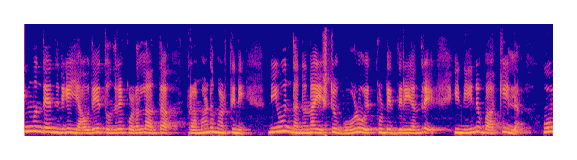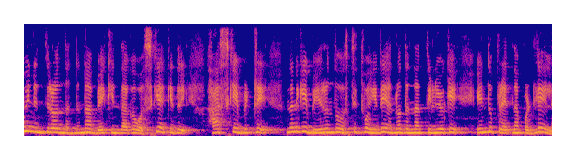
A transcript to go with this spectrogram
ಇನ್ಮುಂದೆ ನಿನಗೆ ಯಾವುದೇ ತೊಂದರೆ ಕೊಡಲ್ಲ ಅಂತ ಪ್ರಮಾಣ ಮಾಡ್ತೀನಿ. ನೀವು ನನ್ನನ್ನು ಎಷ್ಟು ಗೋಳು ಎತ್ಕೊಂಡಿದ್ದೀರಿ ಅಂದರೆ ಇನ್ನೇನು ಬಾಕಿ ಇಲ್ಲ. ಹೂವಿ ನಿಂತಿರೋ ನನ್ನನ್ನು ಬೇಕಿಂದಾಗ ಹೊಸಿಗೆ ಹಾಕಿದ್ರಿ. ಹಾಸಿಗೆ ಬಿಟ್ಟರೆ ನನಗೆ ಬೇರೊಂದು ಅಸ್ತಿತ್ವ ಇದೆ ಅನ್ನೋದನ್ನು ತಿಳಿಯೋಕೆ ಎಂದು ಪ್ರಯತ್ನ ಪಡಲೇ ಇಲ್ಲ.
